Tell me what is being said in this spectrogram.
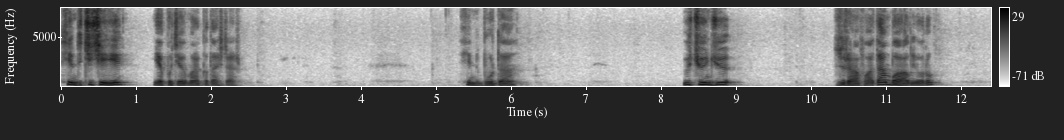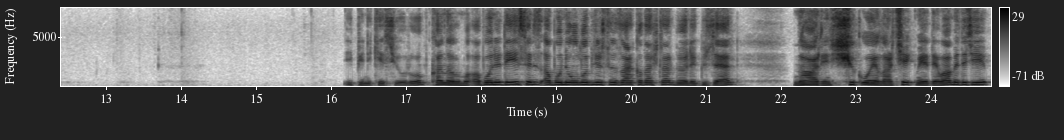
Şimdi çiçeği yapacağım arkadaşlar. Şimdi burada üçüncü zürafadan bağlıyorum. İpini kesiyorum. Kanalıma abone değilseniz abone olabilirsiniz arkadaşlar. Böyle güzel, narin, şık oyalar çekmeye devam edeceğim.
